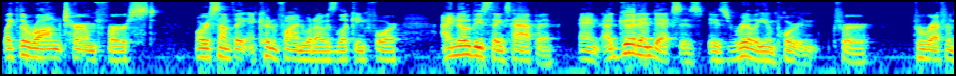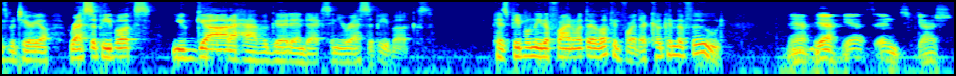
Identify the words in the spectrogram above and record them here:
like the wrong term first or something and couldn't find what I was looking for. I know these things happen, and a good index is is really important for for reference material. Recipe books, you gotta have a good index in your recipe books because people need to find what they're looking for. They're cooking the food. Yeah, yeah, yeah. And gosh,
